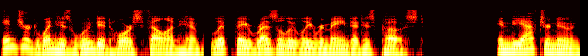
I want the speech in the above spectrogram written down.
Injured when his wounded horse fell on him, Lipthay resolutely remained at his post. In the afternoon,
